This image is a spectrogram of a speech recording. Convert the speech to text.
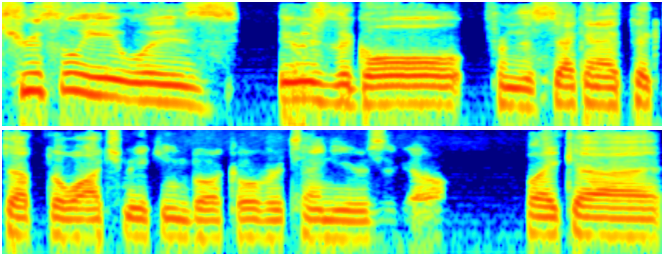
truthfully, it was it was the goal from the second I picked up the watchmaking book over ten years ago. Like uh,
